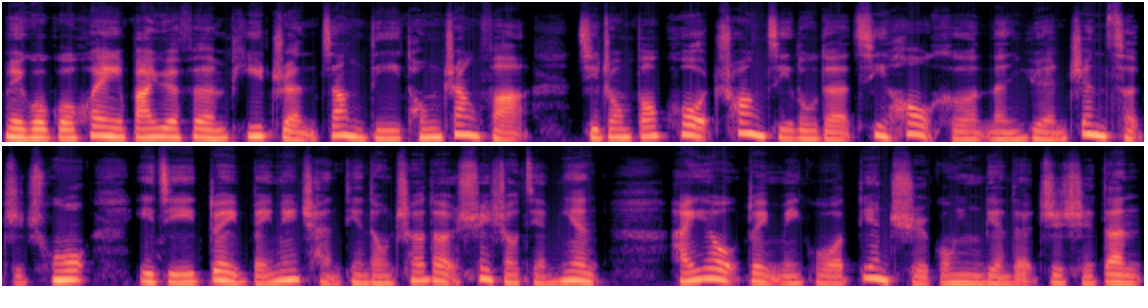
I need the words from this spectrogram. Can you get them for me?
美国国会八月份批准降低通胀法，其中包括创纪录的气候和能源政策支出，以及对北美产电动车的税收减免，还有对美国电池供应链的支持等。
